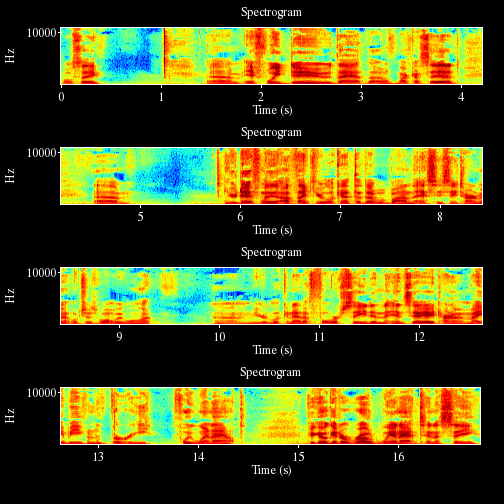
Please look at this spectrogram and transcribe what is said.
we'll see. Um, if we do that, though, like I said, um, you're definitely, I think you're looking at the double bye in the SEC tournament, which is what we want. Um, you're looking at a four seed in the NCAA tournament, maybe even a three if we win out. If you go get a road win at Tennessee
